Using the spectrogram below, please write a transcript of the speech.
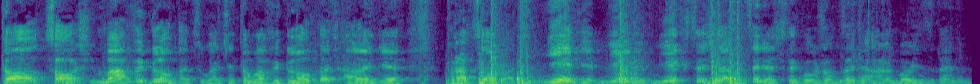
To coś ma wyglądać, słuchajcie, to ma wyglądać, ale nie pracować. Nie wiem, nie wiem, nie chcę źle oceniać tego urządzenia, ale moim zdaniem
